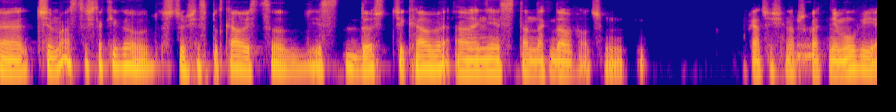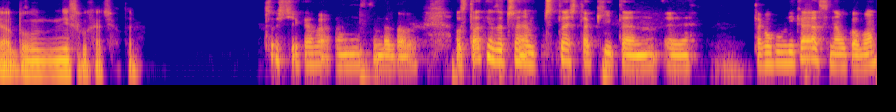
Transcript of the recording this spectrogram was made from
E, czy masz coś takiego, z czym się spotkałeś, co jest dość ciekawe, ale nie jest standardowe, o czym raczej się na przykład nie mówi albo nie słychać o tym? Coś ciekawe, ale nie standardowe. Ostatnio zacząłem czytać taki ten, y, taką publikację naukową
